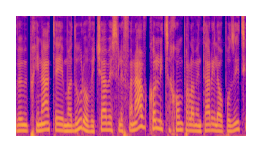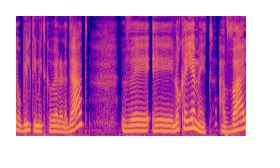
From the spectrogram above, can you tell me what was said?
ומבחינת אה, מדורו וצ'אבס לפניו, כל ניצחון פרלמנטרי לאופוזיציה הוא בלתי מתקבל על הדעת ולא קיימת. אבל,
